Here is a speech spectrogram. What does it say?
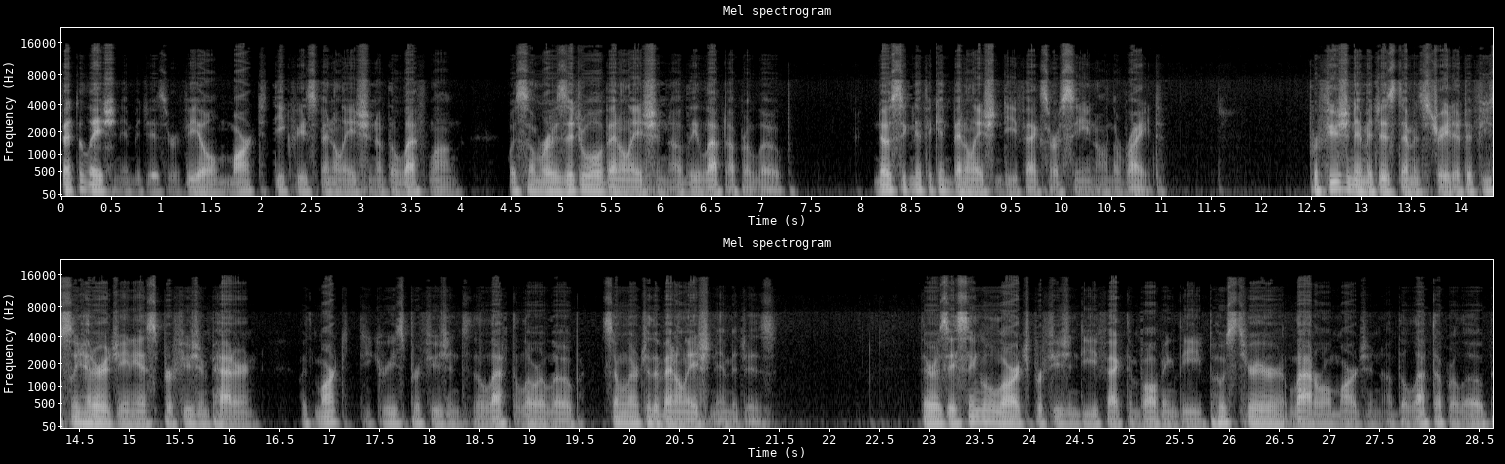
Ventilation images reveal marked decreased ventilation of the left lung with some residual ventilation of the left upper lobe. No significant ventilation defects are seen on the right. Perfusion images demonstrate a diffusely heterogeneous perfusion pattern with marked decreased perfusion to the left lower lobe, similar to the ventilation images. There is a single large perfusion defect involving the posterior lateral margin of the left upper lobe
